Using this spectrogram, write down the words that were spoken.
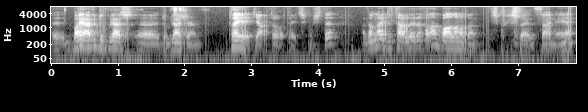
e, bayağı bir dublaj, e, dublaj diyorum. Playback yaptı ortaya çıkmıştı. Adamlar gitarlarını falan bağlamadan çıkmışlardı sahneye.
